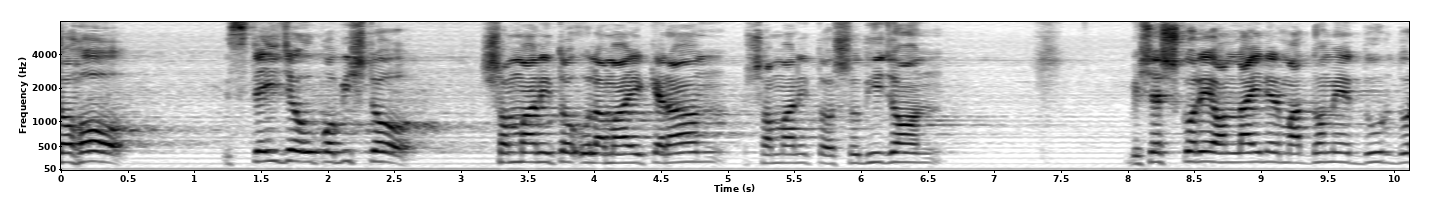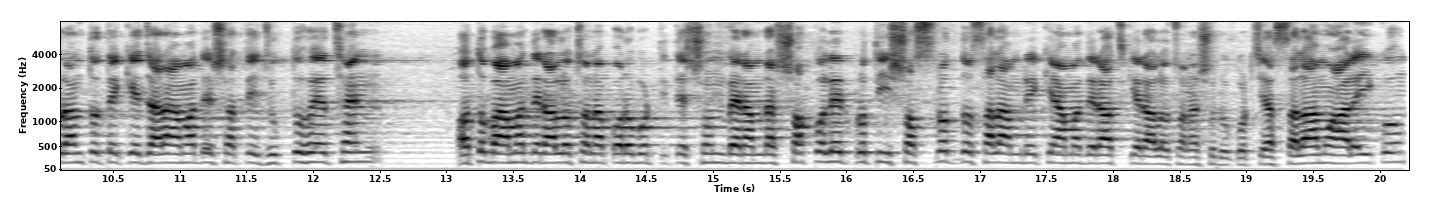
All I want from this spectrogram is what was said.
সহ স্টেজে উপবিষ্ট সম্মানিত উলামাই কেরাম, সম্মানিত সুধীজন, বিশেষ করে অনলাইনের মাধ্যমে দূর দূরান্ত থেকে যারা আমাদের সাথে যুক্ত হয়েছেন অথবা আমাদের আলোচনা পরবর্তীতে শুনবেন, আমরা সকলের প্রতি সশ্রদ্ধ সালাম রেখে আমাদের আজকের আলোচনা শুরু করছি। আসসালামু আলাইকুম।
